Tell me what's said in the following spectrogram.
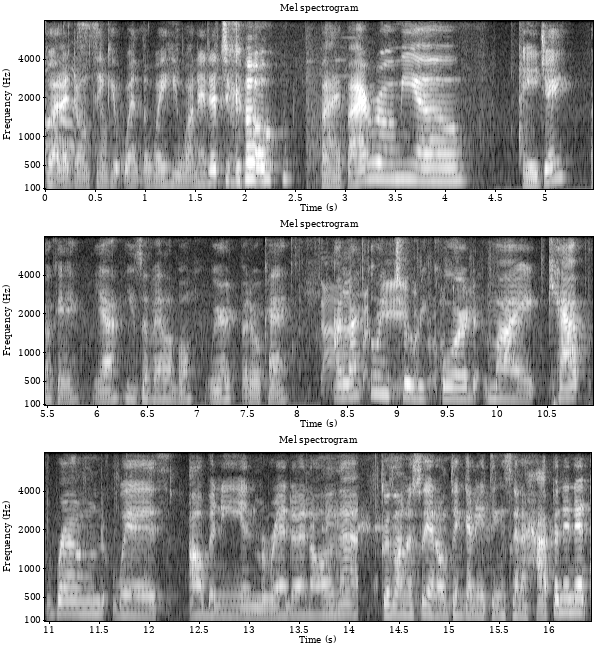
but I don't think it went the way he wanted it to go. Bye-bye, Romeo. AJ? Okay, yeah, he's available. Weird, but okay. I'm not going to record my cap round with Albany and Miranda and all of that because honestly, I don't think anything's gonna happen in it.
